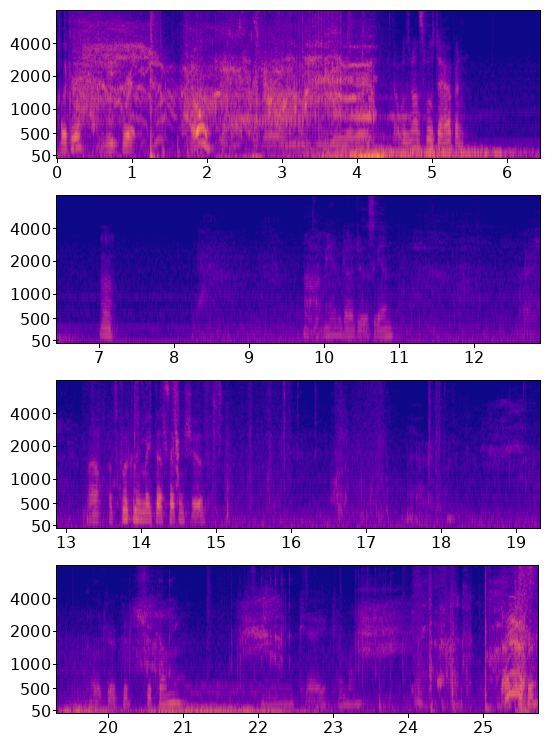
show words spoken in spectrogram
Clicker, meet brick. Oh! Not supposed to happen. Oh man, gotta do this again. Alright. Well, let's quickly make that second shiv. Alright. Clicker could, should come. Okay, come on. Die clicker.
